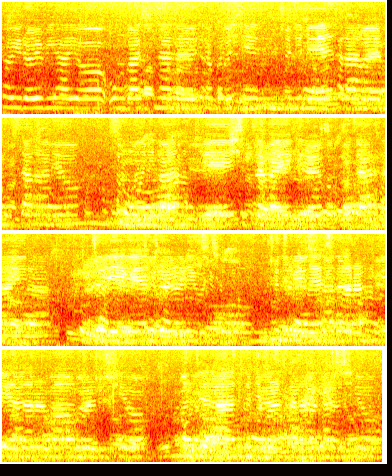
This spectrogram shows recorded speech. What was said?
저희를 위하여 온갖 순환을 겪으신 주님의 사랑을 묵상하며 성모님과 함께 십자가의 길을 걷고자 하나이다. 저희에게 죄를 이으시고 주님의 나를 함께 나눌 마음을 주시어 언제나 주님을 사랑하게 하시며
